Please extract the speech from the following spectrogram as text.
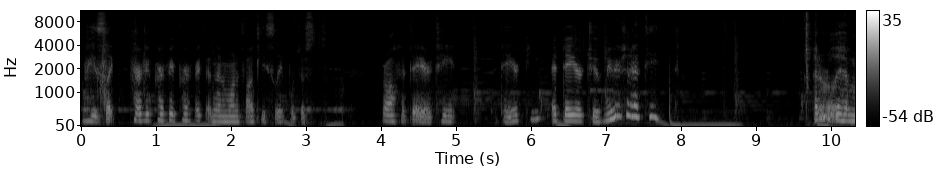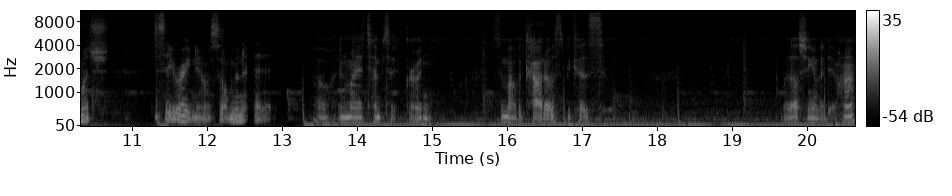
Where he's like, perfect, perfect, perfect, and then one funky sleep will just throw off a day or tea. A day or tea? A day or two. Maybe I should have tea. I don't really have much to say right now, so I'm gonna edit. Oh, and my attempt at growing some avocados because what else are you gonna do, huh?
